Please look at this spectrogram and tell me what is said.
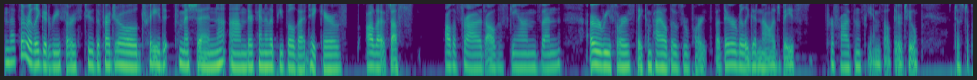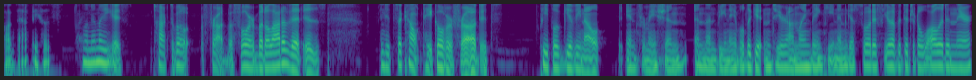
And that's a really good resource too. The Federal Trade Commission, um, they're kind of the people that take care of all that stuff all the fraud, all the scams, and a resource. They compiled those reports, but they're a really good knowledge base for frauds and scams out there too. Just to plug that because. Well, I know you guys talked about fraud before, but a lot of it is it's account takeover fraud. It's people giving out information and then being able to get into your online banking. And guess what? If you have a digital wallet in there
